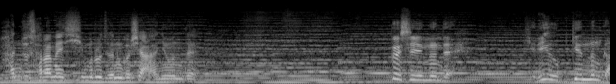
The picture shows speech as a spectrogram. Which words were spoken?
한두 사람의 힘으로 되는 것이 아니온데 뜻이 있는데 길이 없겠는가?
